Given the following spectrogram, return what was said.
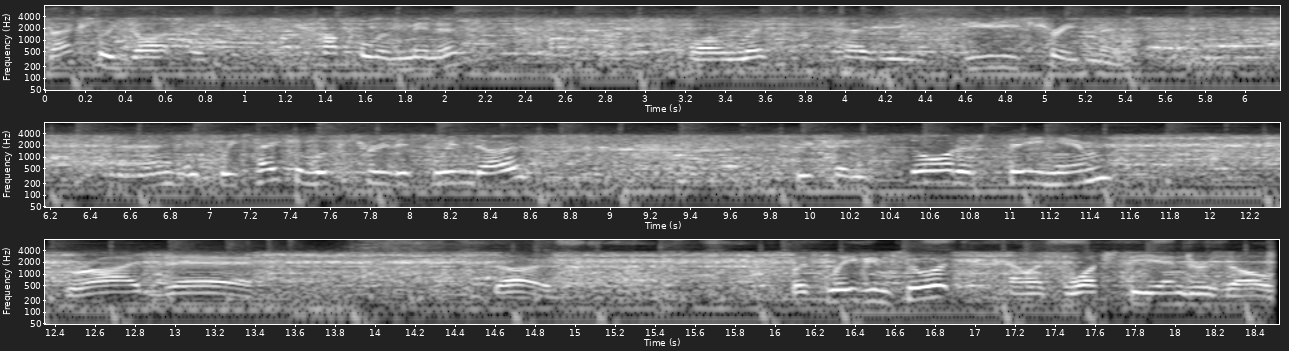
I've actually got a couple of minutes while Lex has his beauty treatment. And if we take a look through this window, you can sort of see him right there. So, let's leave him to it and let's watch the end result.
